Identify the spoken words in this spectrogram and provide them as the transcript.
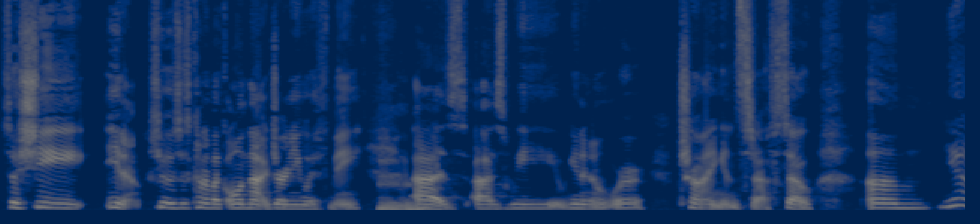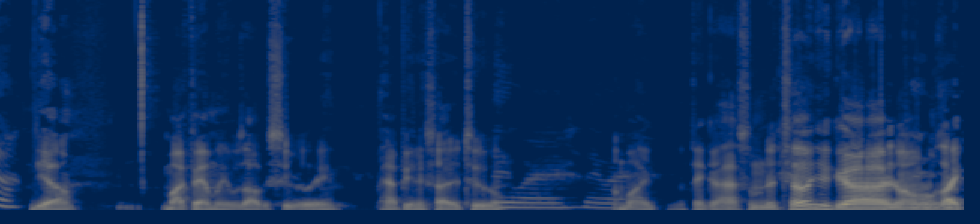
So she, you know, she was just kind of like on that journey with me Mhm. as as we, you know, were trying and stuff. So, um, yeah, Yeah. My family was obviously really happy and excited too. they were, they were. I'm like, I think I have something to tell you guys. And I was like,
